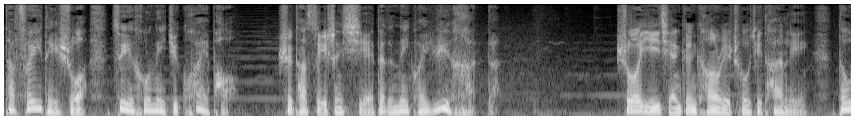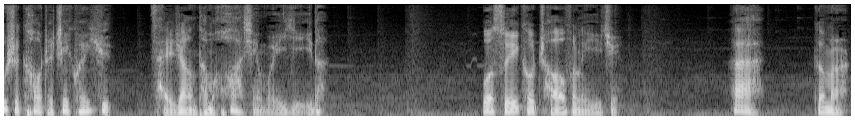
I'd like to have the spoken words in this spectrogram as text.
他非得说最后那句“快跑”是他随身携带的那块玉喊的，说以前跟康瑞出去探灵都是靠着这块玉才让他们化险为夷的。我随口嘲讽了一句：“哎，哥们儿，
